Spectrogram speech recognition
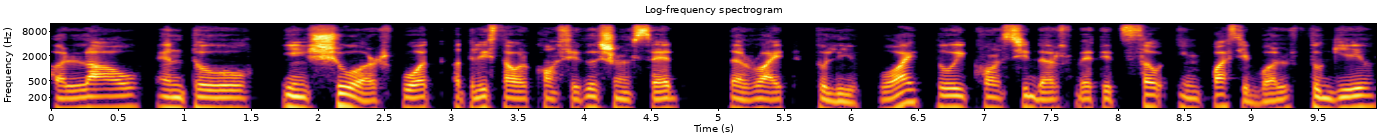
allow and to ensure what at least our constitution said the right to live. Why do we consider that it's so impossible to give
